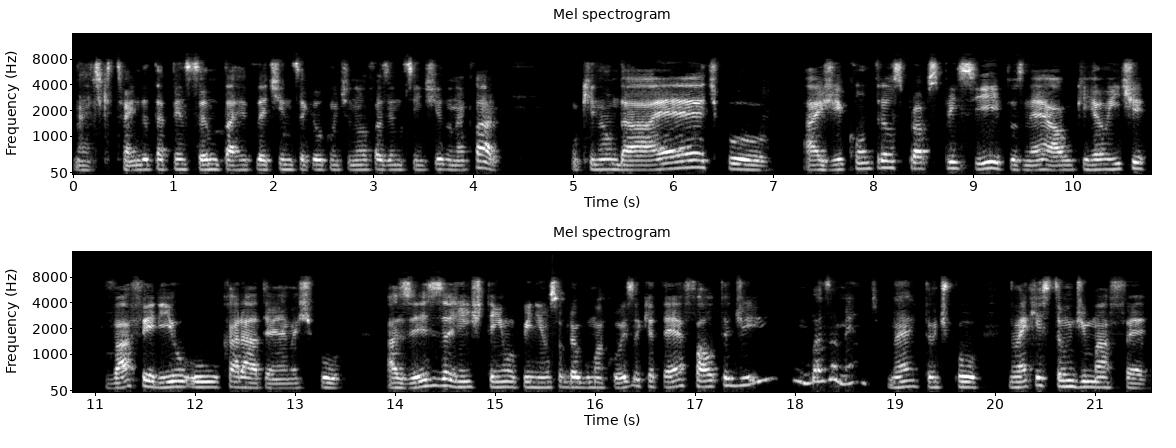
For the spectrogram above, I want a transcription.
né? De que tu ainda tá pensando, tá refletindo se aquilo continua fazendo sentido, né? Claro, o que não dá é, tipo, agir contra os próprios princípios, né? Algo que realmente vá ferir o, o caráter, né? Mas, tipo, às vezes a gente tem uma opinião sobre alguma coisa que até é falta de embasamento, né? Então, tipo, não é questão de má fé,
